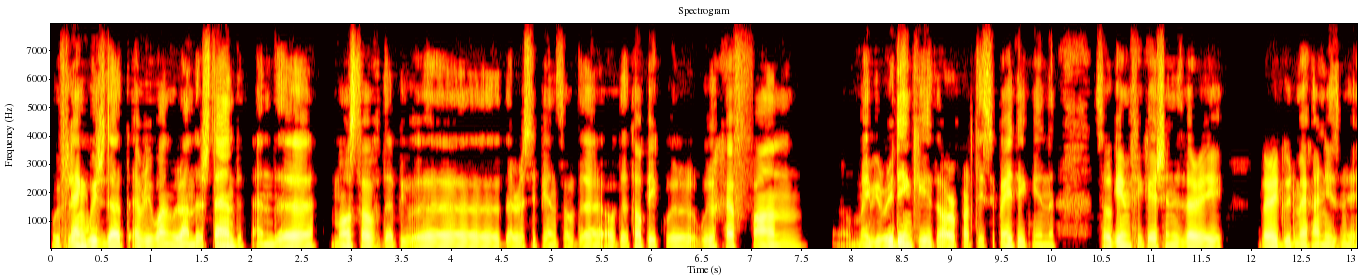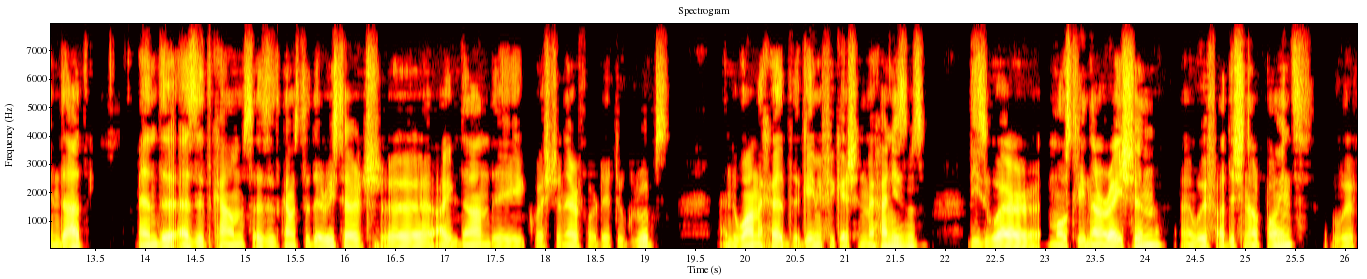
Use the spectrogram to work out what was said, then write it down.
with language that everyone will understand, and uh, most of the uh, the recipients of the of the topic will will have fun, maybe reading it or participating in. So gamification is very very good mechanism in that. And uh, as it comes as it comes to the research, uh, I've done the questionnaire for the two groups, and one had gamification mechanisms. These were mostly narration uh, with additional points, with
